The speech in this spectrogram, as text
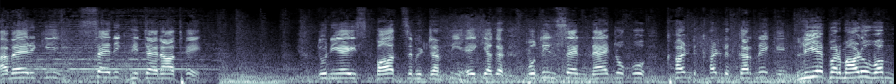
अमेरिकी सैनिक भी तैनात हैं दुनिया इस बात से भी डरती है कि अगर पुतिन से नेटो को खंड खंड करने के लिए परमाणु बम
